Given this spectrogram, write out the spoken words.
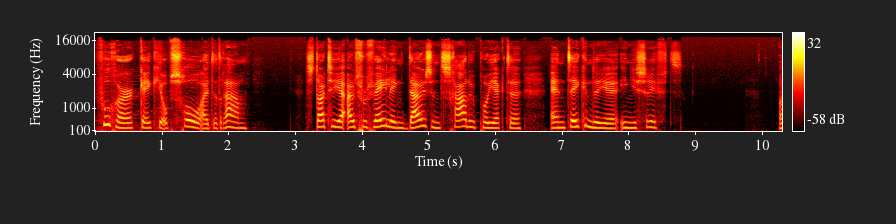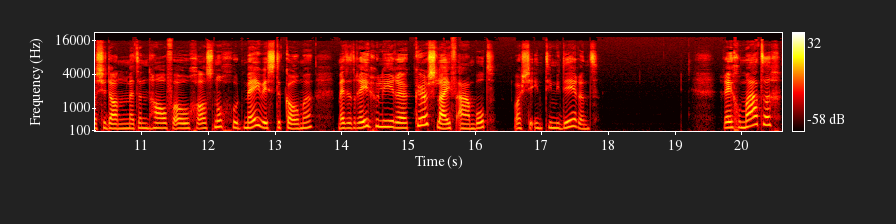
Vroeger keek je op school uit het raam. Startte je uit verveling duizend schaduwprojecten en tekende je in je schrift. Als je dan met een half oog alsnog goed mee wist te komen met het reguliere keurslijfaanbod, was je intimiderend. Regelmatig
